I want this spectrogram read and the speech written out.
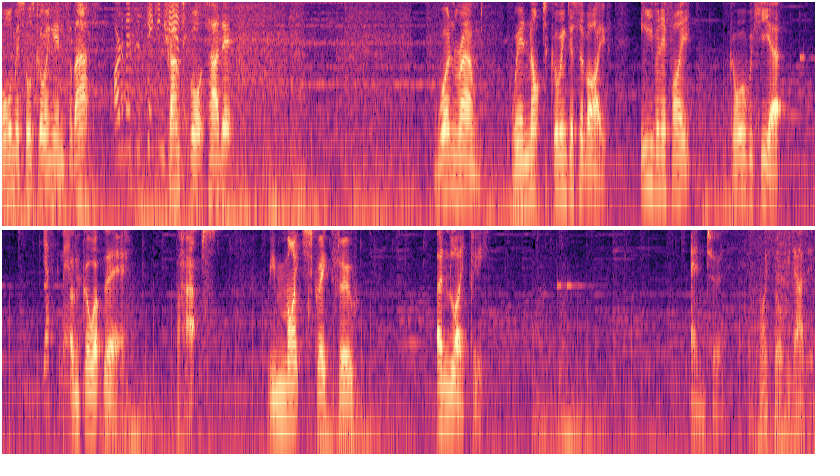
All missiles going in for that. Artemis is taking Transport's had it. One round. We're not going to survive. Even if I go over here. Yes, Commander. and go up there, perhaps, we might scrape through. Unlikely. End turn. Oh, I thought we'd add him.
